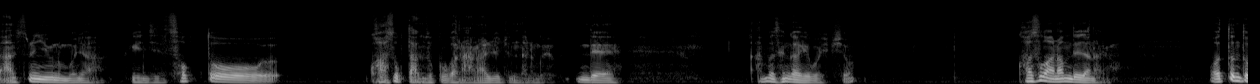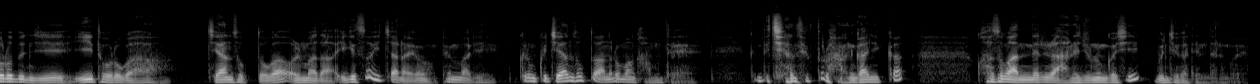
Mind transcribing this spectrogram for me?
안 쓰는 이유는 뭐냐? 그게 이제 속도 과속 단속 구간 안 알려준다는 거예요. 근데 한번 생각해 보십시오. 과속 안 하면 되잖아요. 어떤 도로든지 이 도로가 제한 속도가 얼마다 이게 써 있잖아요. 팻말이. 그럼 그 제한 속도 안으로만 가면 돼. 근데 제한 속도로 안 가니까 과속 안내를 안 해주는 것이 문제가 된다는 거예요.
